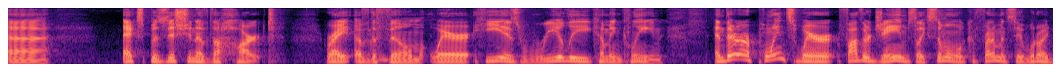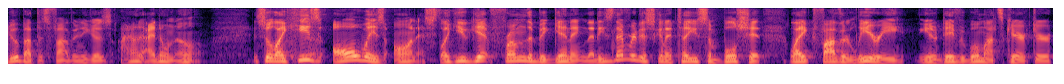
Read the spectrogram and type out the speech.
uh exposition of the heart right of the film where he is really coming clean and there are points where father james like someone will confront him and say what do i do about this father and he goes i, I don't know so like he's yeah. always honest. Like you get from the beginning that he's never just going to tell you some bullshit like Father Leary, you know, David Wilmot's character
